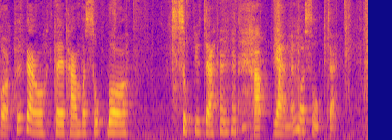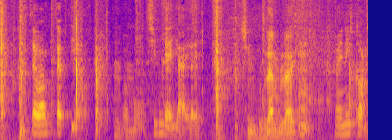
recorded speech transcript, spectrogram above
กอดคือเก่าแต่ถามว่าสุกบอสุกอยู่จ้ะ ครับอย่างมันบอสุกจ้ะ แต่ว่าแป๊บเดียวอืมโอ้โห ชิ้นใหญ่ๆเลย ชิมบุญเริ่มเลยอืมไว้นี่ก่อน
